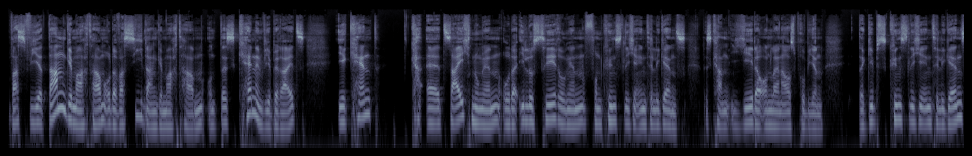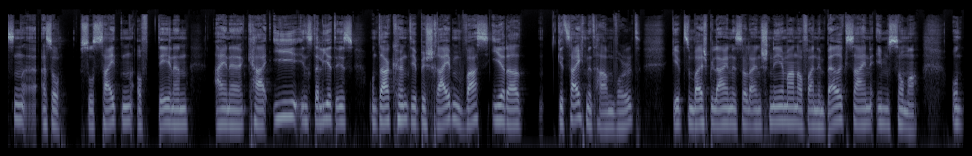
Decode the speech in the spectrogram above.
Was wir dann gemacht haben oder was sie dann gemacht haben, und das kennen wir bereits, ihr kennt äh, Zeichnungen oder Illustrierungen von künstlicher Intelligenz. Das kann jeder online ausprobieren. Da gibt es künstliche Intelligenzen, äh, also so Seiten, auf denen eine KI installiert ist und da könnt ihr beschreiben, was ihr da gezeichnet haben wollt. Gebt zum Beispiel ein, es soll ein Schneemann auf einem Berg sein im Sommer. Und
